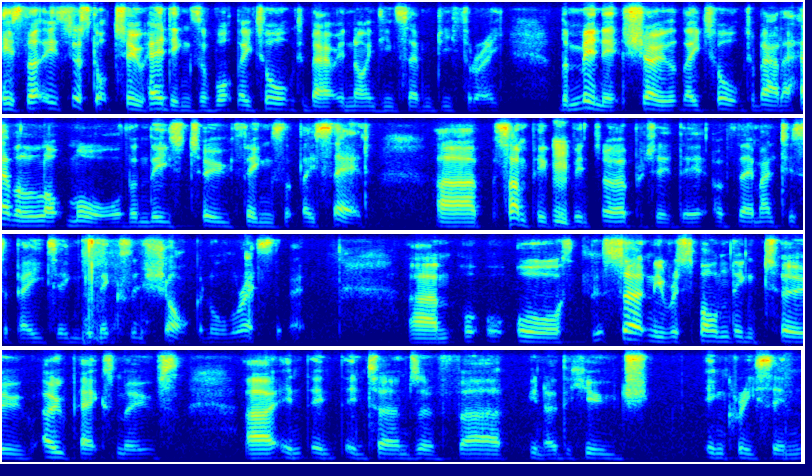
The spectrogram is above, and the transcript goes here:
is that it's just got two headings of what they talked about in 1973. The minutes show that they talked about a hell of a lot more than these two things that they said. Uh, some people mm. have interpreted it of them anticipating the Nixon shock and all the rest of it, um, or, or, certainly responding to OPEC's moves uh, in, in in terms of uh, you know the huge increase in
